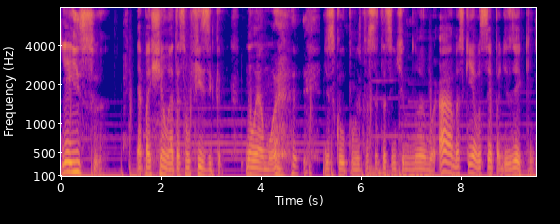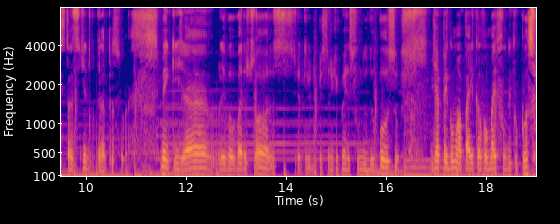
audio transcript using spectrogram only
E é isso. É paixão, é atração física. Não é amor. Desculpa, mas o que você está sentindo não é amor. Ah, mas quem é você para dizer que está sentindo pela pessoa? Bem, quem já levou várias horas, já teve depressão, já conhece fundo do poço, já pegou uma pai e cavou mais fundo que o poço.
